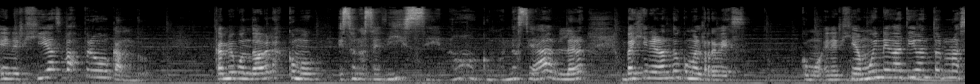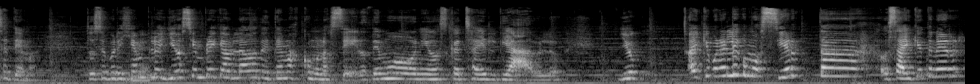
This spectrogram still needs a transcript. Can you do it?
energías vas provocando. En cambio, cuando hablas como, eso no se dice, ¿no? Como no se habla, ¿no? va generando como al revés, como energía muy negativa en torno a ese tema. Entonces, por ejemplo, yo siempre que he hablado de temas como, no sé, los demonios, ¿cachai? El diablo, yo hay que ponerle como cierta, o sea, hay que tener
